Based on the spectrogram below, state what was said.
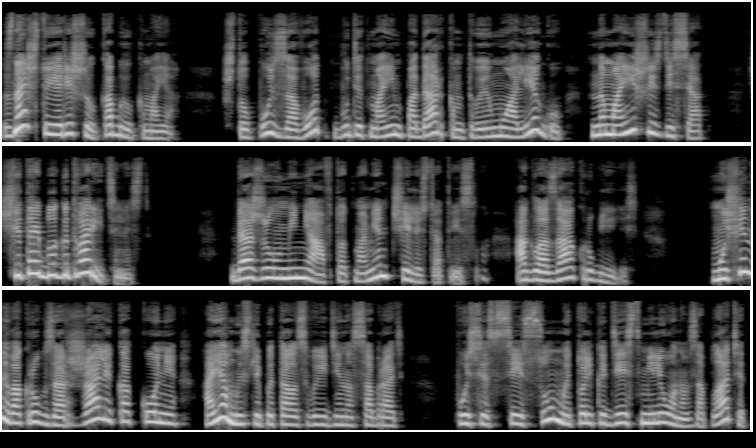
«Знаешь, что я решил, кобылка моя? Что пусть завод будет моим подарком твоему Олегу на мои 60. Считай благотворительность». Даже у меня в тот момент челюсть отвисла, а глаза округлились. Мужчины вокруг заржали, как кони, а я мысли пыталась воедино собрать. Пусть из всей суммы только 10 миллионов заплатит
